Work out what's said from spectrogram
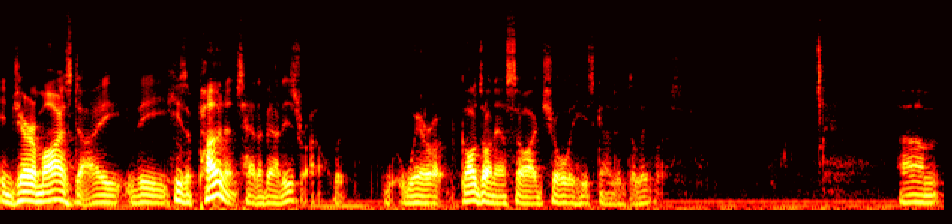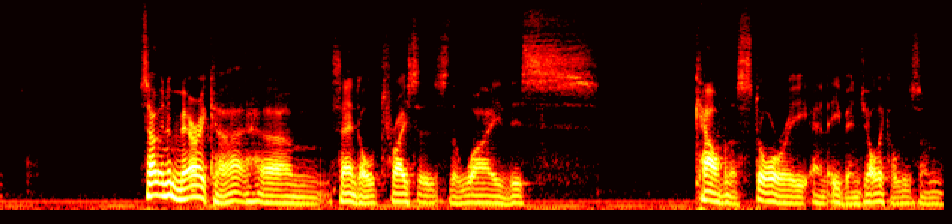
in Jeremiah's day, the, his opponents had about Israel that where God's on our side, surely he's going to deliver us. Um, so in America, um, Sandel traces the way this Calvinist story and evangelicalism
